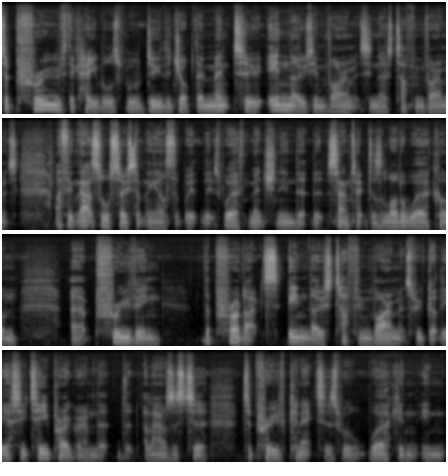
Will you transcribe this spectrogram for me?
to prove the cables will do the job they're meant to in those environments, in those tough environments. I think that's also something else that that's worth mentioning that, that Samtec does a lot of work on uh, proving the products in those tough environments. We've got the SET program that, that allows us to to prove connectors will work in, in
